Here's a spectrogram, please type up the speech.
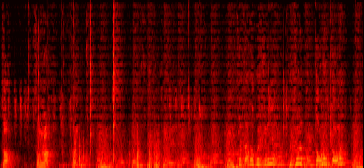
走，松庄。快打他快行去！快行，走了走了。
